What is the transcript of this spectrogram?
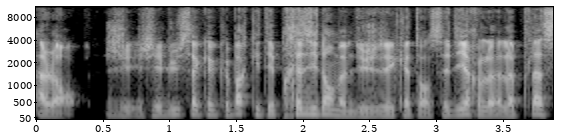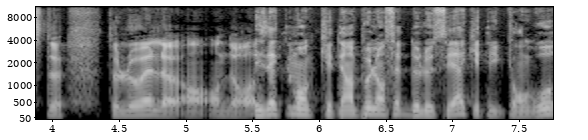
Alors, j'ai lu ça quelque part, qui était président même du G14, c'est-à-dire la place de de l'OL en Europe. Exactement, qui était un peu l'ancêtre de l'ECA, qui était qui en gros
